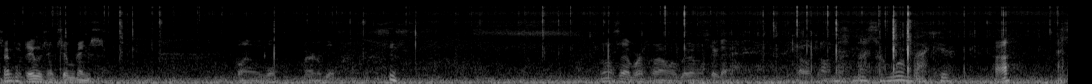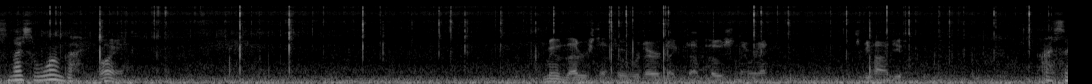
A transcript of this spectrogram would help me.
Circle Davis thinks everything's flammable, burnable. What's that burn a little bit? I'm gonna take that couch on there. It's nice and warm back here. Huh? It's nice and warm back here. Oh yeah. Move the other stuff over there, like that post and everything. It's behind you. I see.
